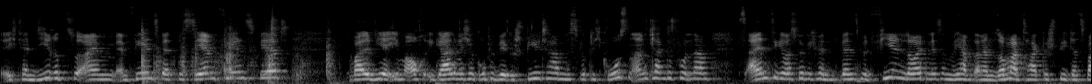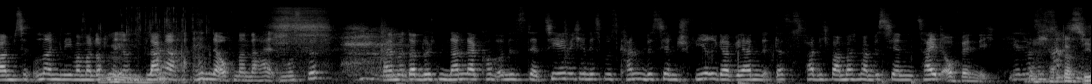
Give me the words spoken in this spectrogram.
ich tendiere zu einem empfehlenswert bis sehr empfehlenswert, weil wir eben auch, egal in welcher Gruppe wir gespielt haben, es wirklich großen Anklang gefunden haben. Das Einzige, was wirklich, wenn wenn es mit vielen Leuten ist und wir haben es an einem Sommertag gespielt, das war ein bisschen unangenehm, weil man doch relativ lange Hände aufeinander halten musste, weil man dann durcheinander kommt und es ist der Zählmechanismus kann ein bisschen schwieriger werden. Das fand ich war manchmal ein bisschen zeitaufwendig. Ja, hast Ich habe je-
